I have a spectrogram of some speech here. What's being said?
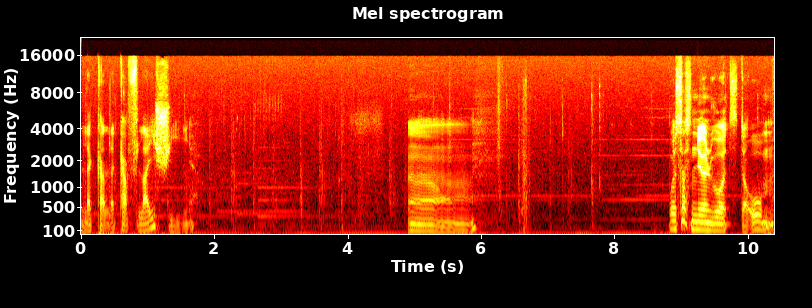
Lecker, lecker Fleischi. Äh. Wo ist das Nirnwurz? Da oben.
